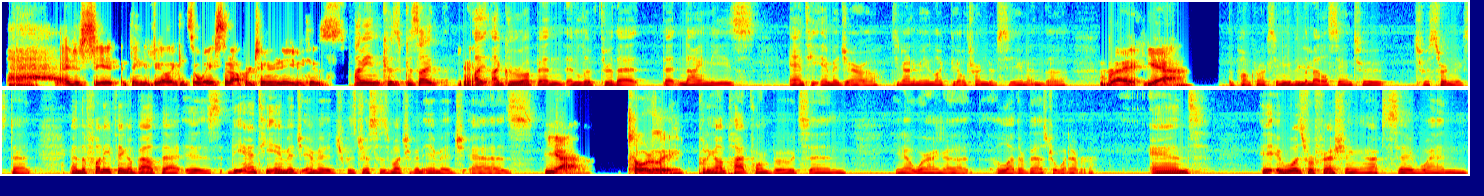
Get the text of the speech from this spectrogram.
I just see it. I think I feel like it's a wasted opportunity because I mean, because because I, yeah. I, I grew up and, and lived through that that '90s anti-image era. Do you know what I mean? Like the alternative scene and the right, yeah, the punk rock scene, even the metal scene to to a certain extent. And the funny thing about that is the anti-image image was just as much of an image as yeah, totally putting on platform boots and you know wearing a, a leather vest or whatever. And it, it was refreshing, I have to say, when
